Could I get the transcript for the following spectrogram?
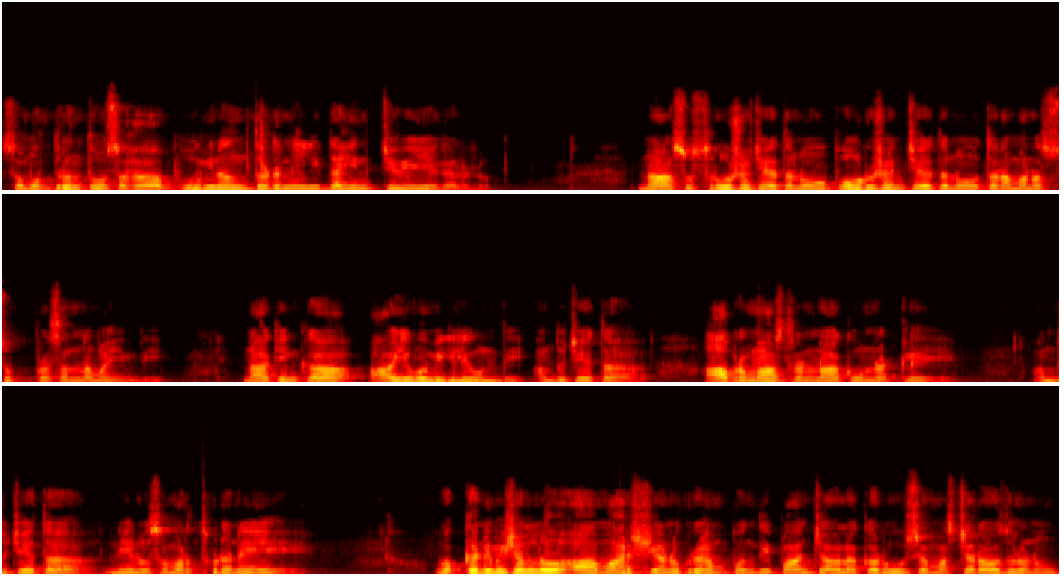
సముద్రంతో సహా భూమినంతటినీ దహించివేయగలడు నా శుశ్రూష చేతను పౌరుషం చేతను తన మనస్సు ప్రసన్నమైంది. నాకింకా ఆయువు మిగిలి ఉంది. అందుచేత ఆ బ్రహ్మాస్త్రం నాకు ఉన్నట్లే. అందుచేత నేను సమర్థుడనే. ఒక్క నిమిషంలో ఆ మహర్షి అనుగ్రహం పొంది పాంచాల కరూష మత్స్యరాజులను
